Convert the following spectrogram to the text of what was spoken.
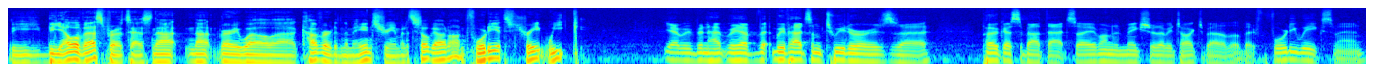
the the Yellow protest, not not very well uh, covered in the mainstream, but it's still going on. Fortieth straight week. yeah, we've been ha- we have we've had some tweeters uh, poke us about that, so I wanted to make sure that we talked about it a little bit. Forty weeks, man.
